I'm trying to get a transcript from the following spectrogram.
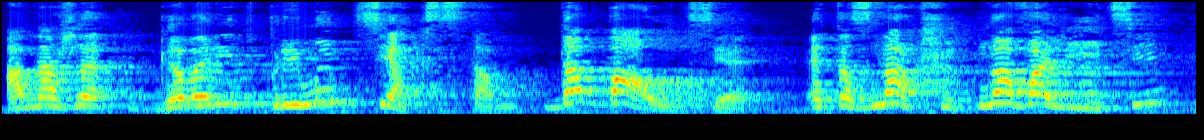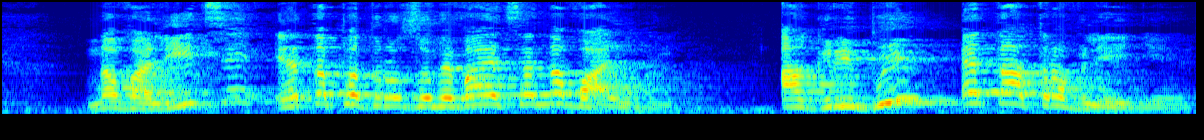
Она же говорит прямым текстом. Добавьте. Это значит навалите. Навалите, это подразумевается Навальный. А грибы это отравление.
